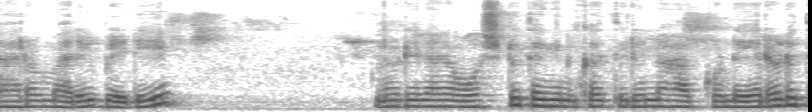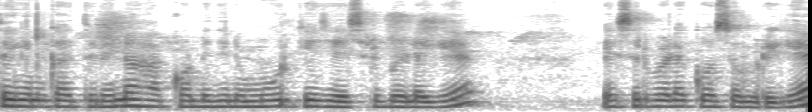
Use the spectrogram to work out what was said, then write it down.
ಯಾರೂ ಮರಿಬೇಡಿ. ನೋಡಿ, ನಾನು ಅಷ್ಟು ತೆಂಗಿನಕಾಯಿ ತುರಿನ ಹಾಕ್ಕೊಂಡೆ. ಎರಡು ತೆಂಗಿನಕಾಯಿ ತುರಿನ ಹಾಕ್ಕೊಂಡಿದ್ದೀನಿ ಮೂರು ಕೆ ಜಿ ಹೆಸರುಬೇಳೆಗೆ ಹೆಸರುಬೇಳೆ ಕೋಸಂಬರಿಗೆ.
